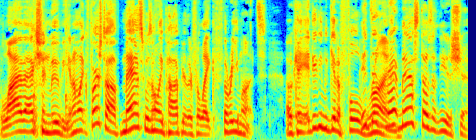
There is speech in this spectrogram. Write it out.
live action movie. And I'm like, "First off, Mask was only popular for like 3 months." Okay, it didn't even get a full It run. did, Mask doesn't need a show.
